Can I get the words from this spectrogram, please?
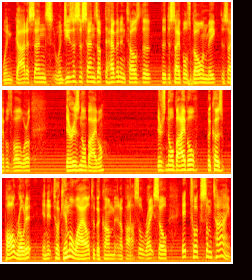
When God ascends, when Jesus ascends up to heaven and tells the, the disciples, go and make disciples of all the world, there is no Bible. There's no Bible because Paul wrote it, and it took him a while to become an apostle, right? So it took some time.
